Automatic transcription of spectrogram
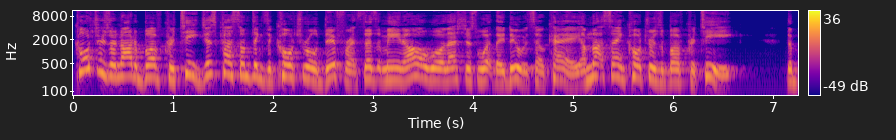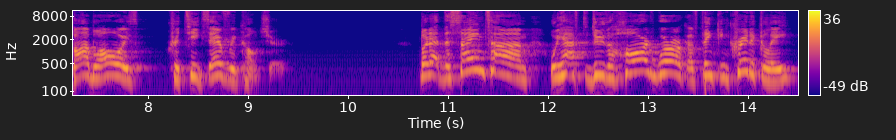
cultures are not above critique. Just because something's a cultural difference doesn't mean, oh, well, that's just what they do. It's okay. I'm not saying culture is above critique. The Bible always critiques every culture. But at the same time, we have to do the hard work of thinking critically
